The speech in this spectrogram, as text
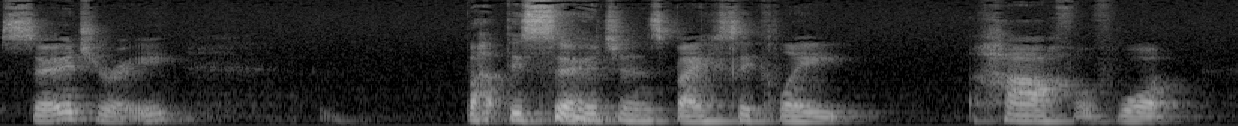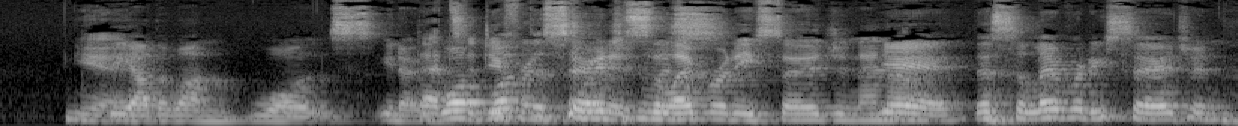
surgery, but this surgeon's basically half of what yeah. the other one was. You know That's what, the what difference the between a surgeon was- celebrity surgeon and a yeah, the celebrity surgeon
